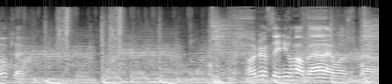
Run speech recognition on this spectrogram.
Okay. I wonder if they knew how bad I was that.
